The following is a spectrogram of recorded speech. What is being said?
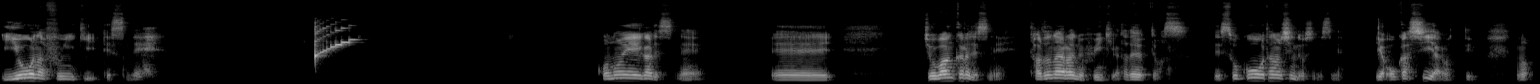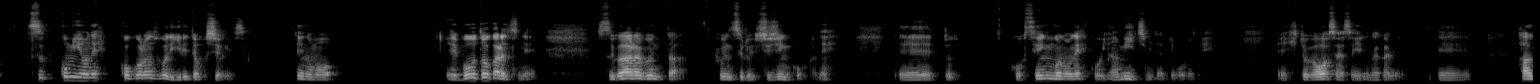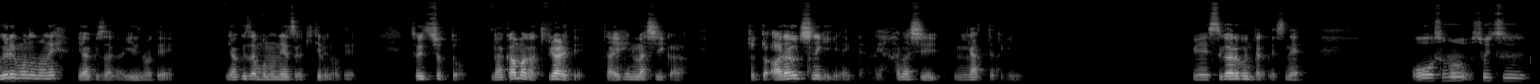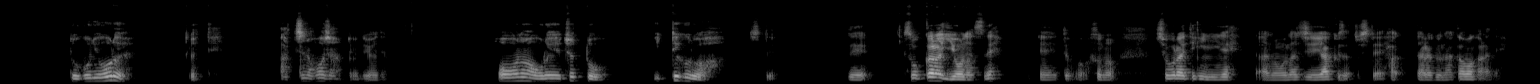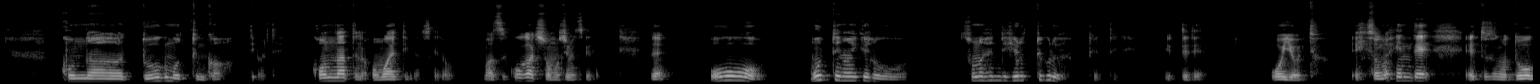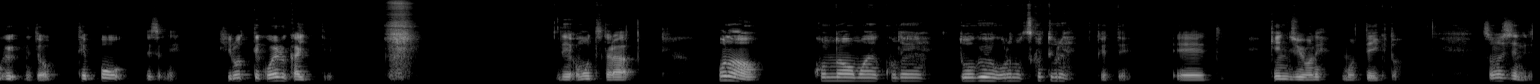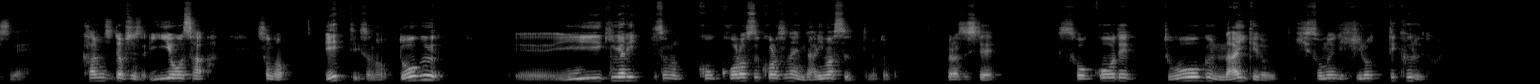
異様な雰囲気ですね。この映画ですね、えー、序盤からですね、ただならぬ雰囲気が漂ってます。で、そこを楽しんでほしいんですね。いや、おかしいやろっていう、のツッコミをね、心の底で入れてほしいわけですよ。っていうのも、えー、冒頭からですね、菅原文太扮する主人公がね、えー、っと、こう戦後のね、こう闇市みたいなところで、えー、人がわさわさいる中で、えー、はぐれ者のね、ヤクザがいるので、ヤクザ者のやつが来てるので、そいつちょっと仲間が切られて大変らしいから、ちょっと仇討ちしなきゃいけないみたいなね、話になった時に、えー、菅原文太がですね、おお、その、そいつ、どこにおる？とか言って、あっちの方じゃんとか言われて、ほうな、俺、ちょっと、行ってくるわ、つって。で、そっから異様なんですね。えっ、ー、と、その、将来的にね、あの、同じヤクザとして働く仲間からね、こんな道具持ってんか？って言われて、こんなってのはお前って意味なんですけど、まあそこがちょっと面白いんですけど、で、おお、持ってないけど、その辺で拾ってくるって言ってね、言ってて、おいおいと。え、その辺で、えっと、その道具、えっと、鉄砲ですよね。拾ってこれるかいっていう。で、思ってたら、ほな、こんなお前、これ、道具俺の使ってくれって言って、えー、拳銃をね、持っていくと。その時点でですね、感じてほしいんですよ。異様さ。その、えっていう、その、道具、えー、いきなり、その、こ殺す、殺さないになりますっていうのと、プラスして、そこで道具ないけど、その辺で拾ってくるとか、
